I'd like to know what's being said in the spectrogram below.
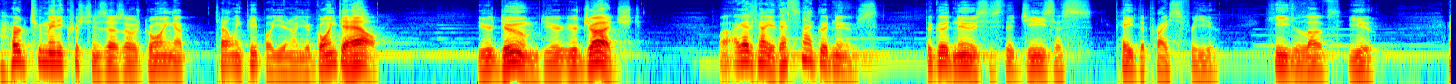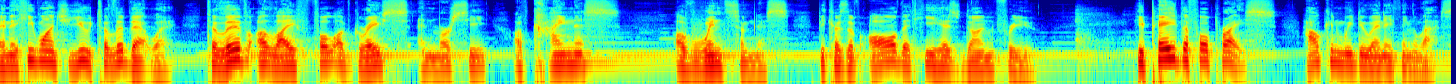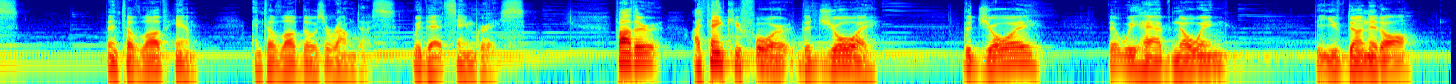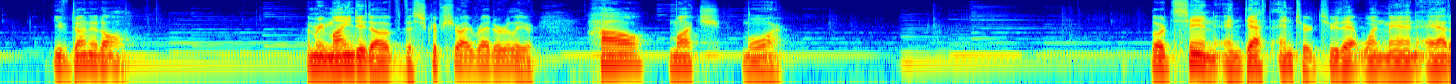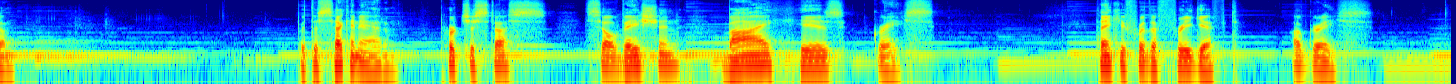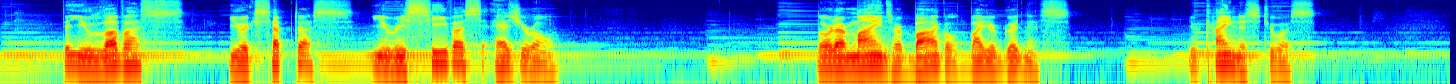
I heard too many Christians as I was growing up telling people, you know, you're going to hell. You're doomed. You're, you're judged. Well, I got to tell you, that's not good news. The good news is that Jesus paid the price for you. He loves you. And that He wants you to live that way. to live a life full of grace and mercy, of kindness, of winsomeness, because of all that He has done for you. He paid the full price. How can we do anything less than to love Him and to love those around us with that same grace? Father, I thank you for the joy, the joy that we have knowing that you've done it all. You've done it all. I'm reminded of the scripture I read earlier. How much more? Lord, sin and death entered through that one man, Adam. But the second Adam purchased us salvation by his grace. Thank you for the free gift of grace. That you love us, you accept us, you receive us as your own. Lord, our minds are boggled by your goodness your kindness to us.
